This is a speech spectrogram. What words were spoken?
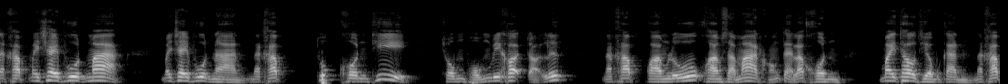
นะครับ ไม่ใช่พูดมาก ไม่ใช่พูดนานนะครับ ทุกคนที่ชมผมวิเคราะห์เจาะลึกนะครับ ความรู้ความสามารถของแต่ละคนไม่เท่าเทียมกันนะครับ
